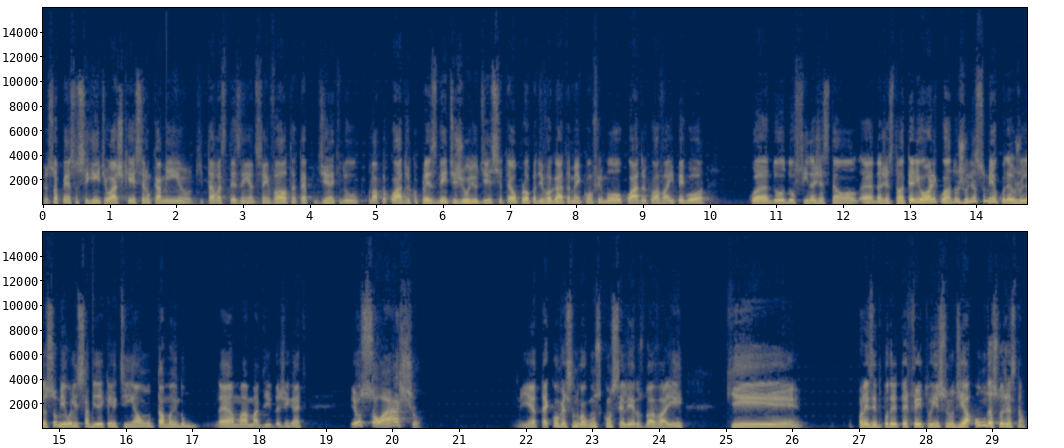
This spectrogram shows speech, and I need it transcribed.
Eu só penso o seguinte: eu acho que esse era um caminho que estava se desenhando sem volta, até diante do próprio quadro que o presidente Júlio disse, até o próprio advogado também confirmou, o quadro que o Havaí pegou quando do fim da gestão é, da gestão anterior e quando o Júlio assumiu. Quando o Júlio assumiu, ele sabia que ele tinha um tamanho de um, né, uma, uma dívida gigante. Eu só acho, e até conversando com alguns conselheiros do Havaí, que o presidente poderia ter feito isso no dia 1 da sua gestão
